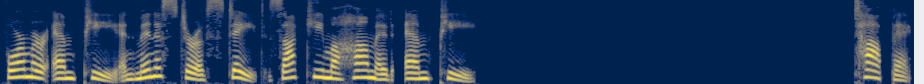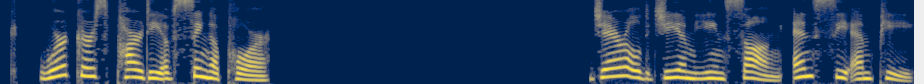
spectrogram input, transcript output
former MP and Minister of State Zaqy Mohamad, MP. Topic Workers' Party of Singapore. Gerald Giam Yean Song, NCMP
